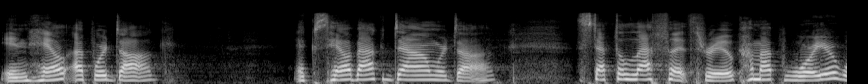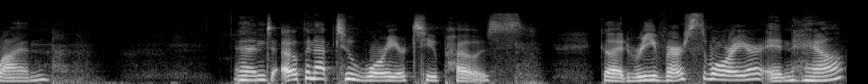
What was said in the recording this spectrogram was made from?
Inhale, upward dog. Exhale back, downward dog. Step the left foot through. Come up, warrior one. And open up to warrior two pose. Good. Reverse warrior. Inhale.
